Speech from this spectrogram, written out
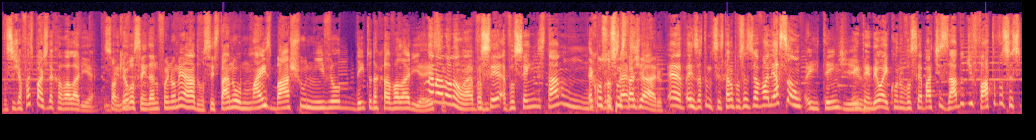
você já faz parte da cavalaria. Só entendeu? que você ainda não foi nomeado, você está no mais baixo nível dentro da cavalaria. Não, isso? não, não, não. É Você, você ainda está num. É como se fosse um estagiário. É, exatamente. Você está no processo de avaliação. Entendi. Entendeu? Aí quando você é batizado, de fato, você se,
